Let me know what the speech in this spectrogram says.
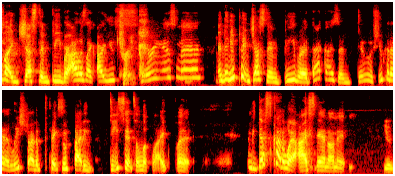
like Justin Bieber. I was like, "Are you Drake. serious, man?" And then you pick Justin Bieber. That guy's a douche. You could at least try to pick somebody decent to look like. But I mean, that's kind of where I stand on it. You're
